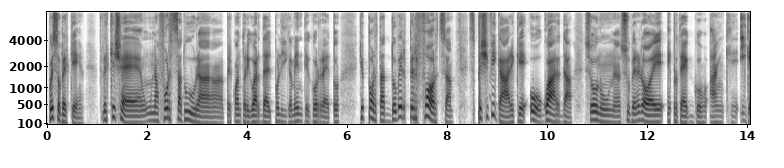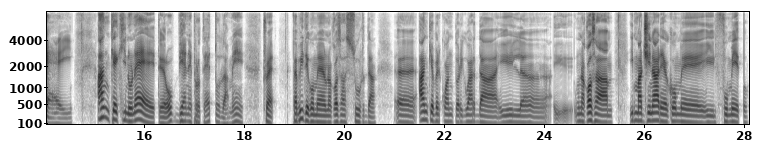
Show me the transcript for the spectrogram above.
Questo perché? Perché c'è una forzatura per quanto riguarda il politicamente corretto che porta a dover per forza specificare che, oh, guarda, sono un supereroe e proteggo anche i gay. Anche chi non è etero viene protetto da me. Cioè, capite com'è una cosa assurda? Eh, anche per quanto riguarda il, uh, una cosa immaginaria come il fumetto.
